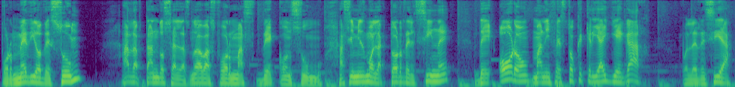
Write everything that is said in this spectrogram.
por medio de Zoom, adaptándose a las nuevas formas de consumo. Asimismo, el actor del cine de oro, manifestó que quería llegar, pues le decía,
